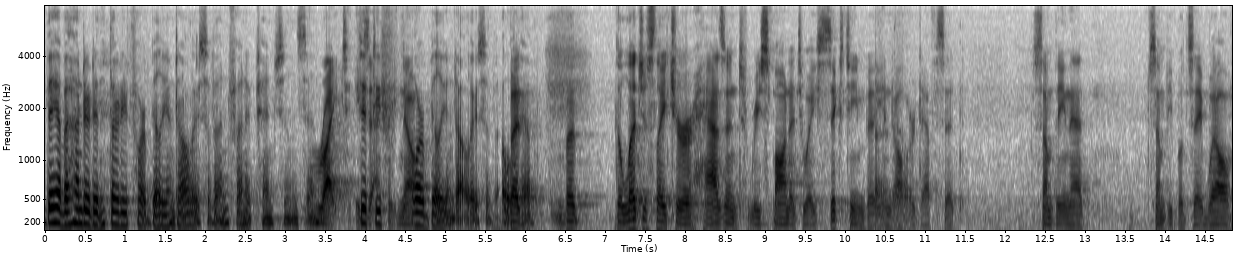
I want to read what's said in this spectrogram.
They have $134 billion of unfunded pensions and Right, exactly, no. $54 billion of OPEB. But, but the legislature hasn't responded to a $16 billion deficit, something that some people would say, well,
